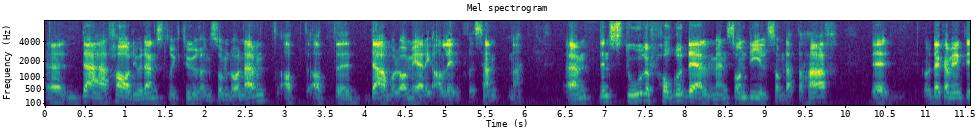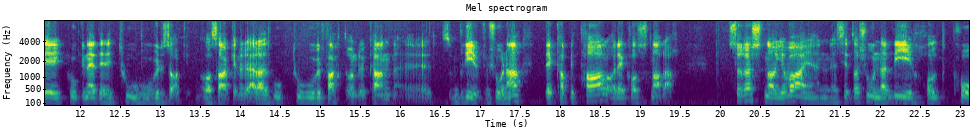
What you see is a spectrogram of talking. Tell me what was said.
eh, der har du jo den strukturen som du har nevnt, at, at eh, der må du ha med deg alle interessentene. den store fordelen med en sånn deal som dette her, det, og Det kan vi egentlig koke ned til de to hovedårsakene, eller to hovedfaktorene du kan, eh, som driver fusjoner. Det er kapital, og det er kostnader. Sørøst-Norge var i en situasjon der de holdt på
